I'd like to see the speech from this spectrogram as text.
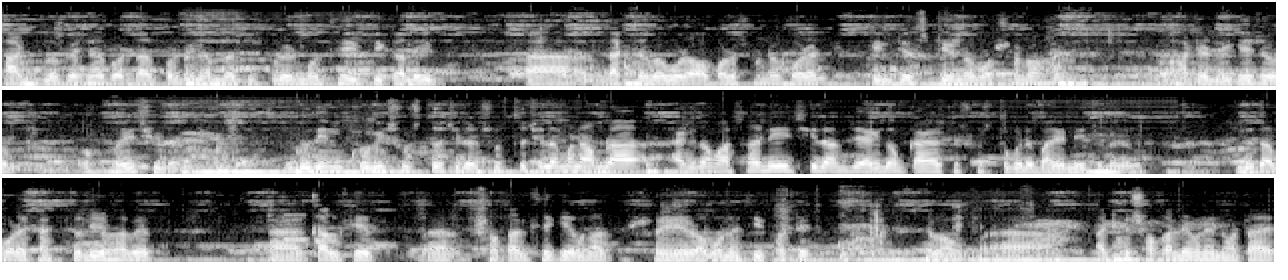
হার্ট ব্লকেজ হওয়ার পর তারপর দিন আমরা দুপুরের মধ্যেই বিকালেই ডাক্তারবাবুরা অপারেশনও করেন তিনটে স্টেনও বসানো হয় হার্টের লিকেজও হয়েছিল। দুদিন খুবই সুস্থ ছিলেন সুস্থ ছিলাম মানে আমরা একদম আশা নিয়েই ছিলাম যে একদম কাকাকে সুস্থ করে বাড়ি নিয়ে চলে যাব। কিন্তু তারপরে কাকতলীয়ভাবে কালকে সকাল থেকে ওনার শরীরের অবনতি ঘটে এবং আজকে সকালে উনি নটায়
